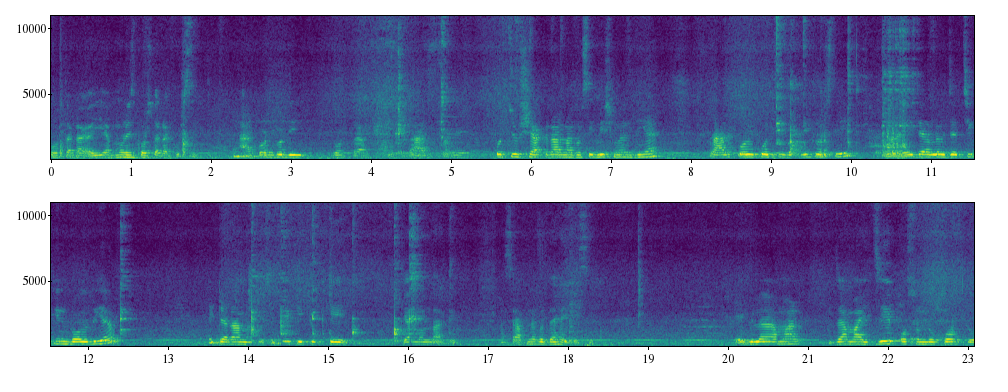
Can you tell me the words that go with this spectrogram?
ভর্তাটা, ইয়া মরিচ ভর্তাটা করছি। আর বটবডি ভর্তা। তারপরে কচু শাক রান্না করছি, ইলিশ মাছ দিয়ে। তারপর কচু বাড়ি করছি? এইটা হলো যে চিকেন বল দিয়া এটা রান্না করছি। দেখি একটু খেয়ে কেমন লাগে। আচ্ছা আপনাকে দেখাই গেছি এগুলা আমার জামাই যে পছন্দ করতো।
